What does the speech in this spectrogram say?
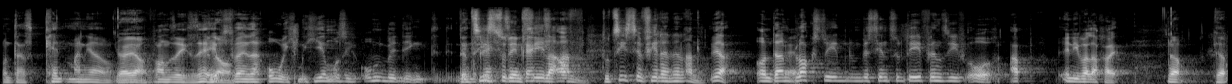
Und das kennt man ja, ja, ja. von sich selbst, genau. wenn er sagt, oh, ich, hier muss ich unbedingt. Dann ziehst rechts, du den Fehler auf. an. Du ziehst den Fehler dann an. Ja, und dann ja. blockst du ihn ein bisschen zu defensiv. Oh, ab in die Walachei. Ja, ja.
